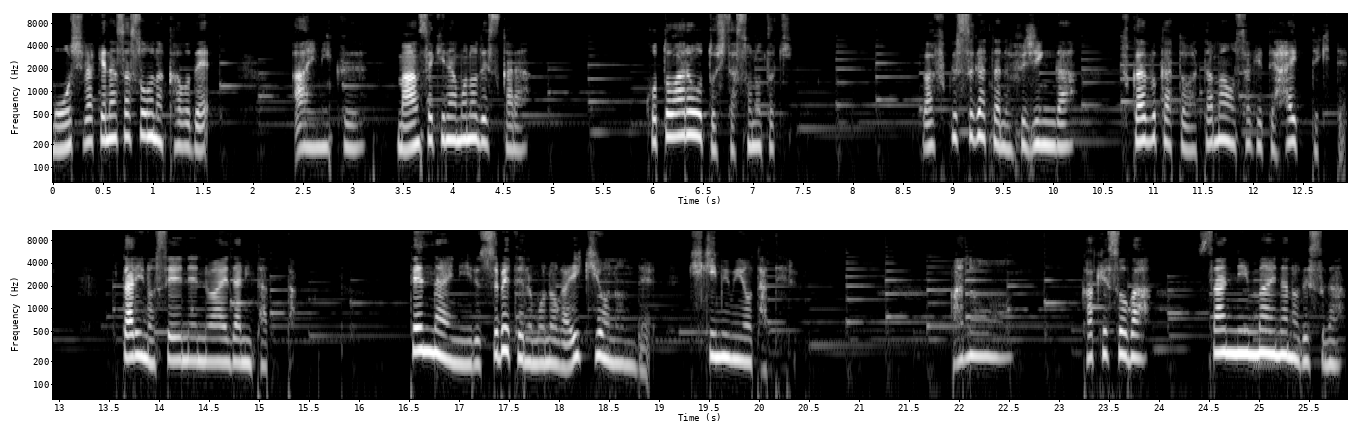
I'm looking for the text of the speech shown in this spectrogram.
申し訳なさそうな顔で、あいにく満席なものですから、断ろうとしたその時、和服姿の婦人が深々と頭を下げて入ってきて、二人の青年の間に立った。店内にいるすべての者が息を飲んで聞き耳を立てる。あのー、かけそば三人前なのですが、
